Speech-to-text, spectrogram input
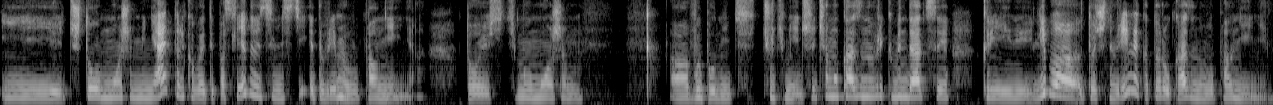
И что можем менять только в этой последовательности, это время выполнения. То есть мы можем а, выполнить чуть меньше, чем указано в рекомендации – либо точное время, которое указано в выполнении.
